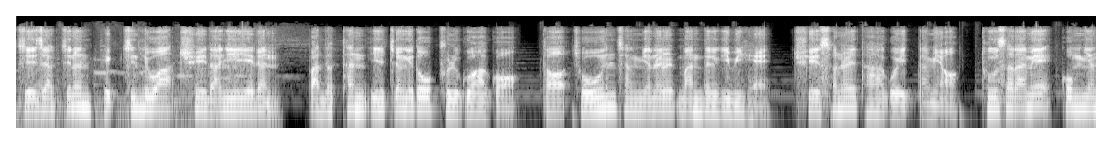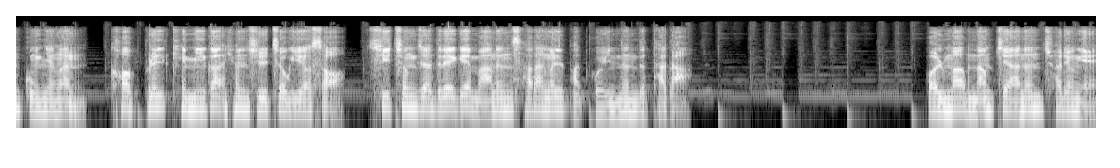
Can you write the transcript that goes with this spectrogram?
제작진은 백진희와 최다니엘은 빠듯한 일정에도 불구하고 더 좋은 장면을 만들기 위해 최선을 다하고 있다며 두 사람의 꽁냥꽁냥한 커플 케미가 현실적이어서 시청자들에게 많은 사랑을 받고 있는 듯하다. 얼마 남지 않은 촬영에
